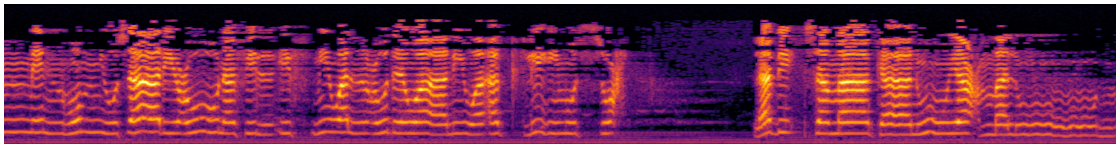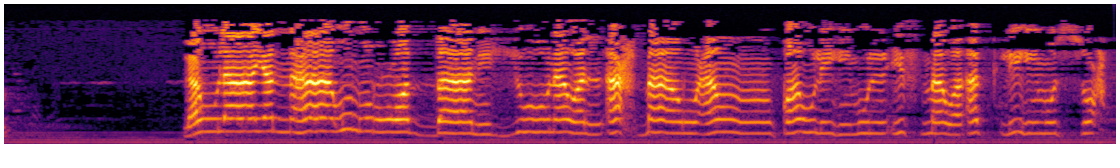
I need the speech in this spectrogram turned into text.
مِنْهُمْ يُسَارِعُونَ فِي الْإِثْمِ وَالْعُدْوَانِ وَأَكْلِهِمُ السُّحْتَ. لَبِئْسَ مَا كَانُوا يَعْمَلُونَ. لَوْلَا يَنْهَاهُمُ الرَّبَّانِيُّونَ وَالْأَحْبَارُ عَن قَوْلِهِمُ الْإِثْمَ وَأَكْلِهِمُ السُّحْتَ.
